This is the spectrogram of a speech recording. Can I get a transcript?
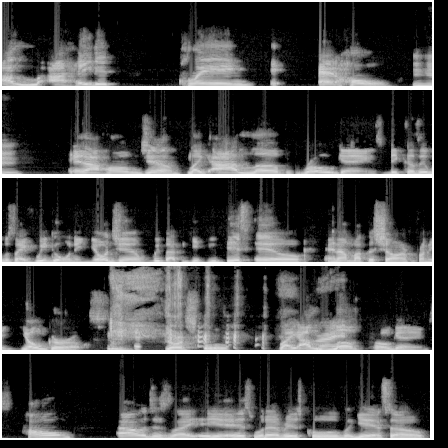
I, I, I hated playing at home hmm in our home gym. Like I loved road games because it was like we going in your gym, we about to give you this L, and I'm about to show in front of your girls at your school. Like I Right. loved road games. Home, I was just like, yeah, it's whatever, it's cool, but yeah. So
